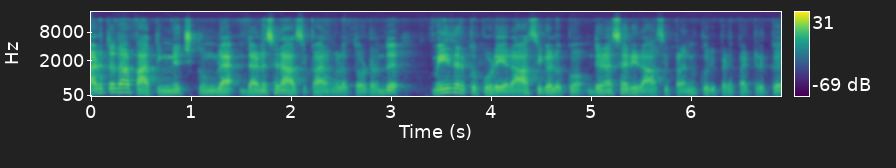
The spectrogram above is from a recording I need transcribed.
அடுத்ததாக பார்த்தீங்கன்னு வச்சுக்கோங்களேன் தனுசு ராசிக்காரங்களை தொடர்ந்து மீத இருக்கக்கூடிய ராசிகளுக்கும் தினசரி ராசி பலன் குறிப்பிடப்பட்டிருக்கு.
